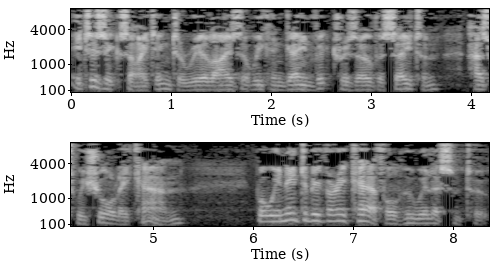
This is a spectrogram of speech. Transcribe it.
It is exciting to realize that we can gain victories over Satan, as we surely can, but we need to be very careful who we listen to.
